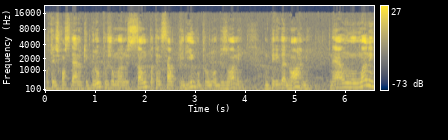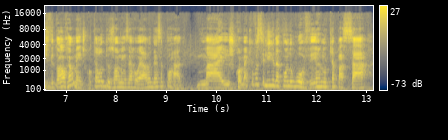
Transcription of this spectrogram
porque eles consideram que grupos de humanos são um potencial perigo para um lobisomem, um perigo enorme, né? Um humano individual, realmente, qualquer lobisomem Zé Ruela dessa porrada. Mas como é que você lida quando o governo quer passar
